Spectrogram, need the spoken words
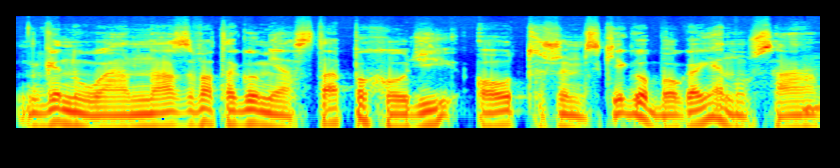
Genua, nazwa tego miasta pochodzi od rzymskiego boga Janusa.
